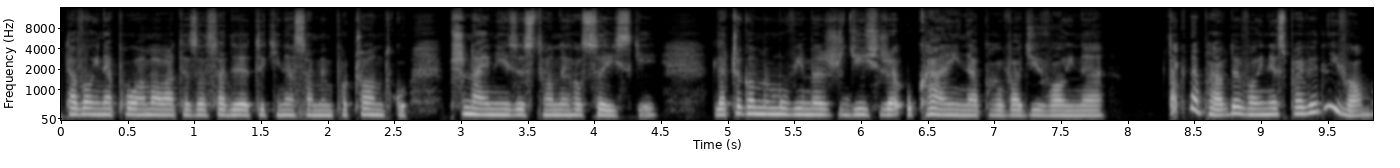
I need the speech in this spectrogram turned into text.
Ta wojna połamała te zasady etyki na samym początku, przynajmniej ze strony rosyjskiej. Dlaczego my mówimy że dziś, że Ukraina prowadzi wojnę, tak naprawdę wojnę sprawiedliwą?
